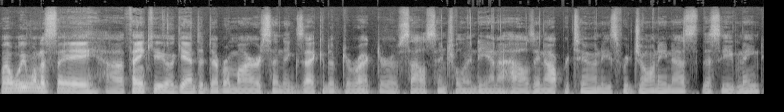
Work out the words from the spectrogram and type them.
Well, we want to say uh, thank you again to Deborah Myerson, Executive Director of South Central Indiana Housing Opportunities, for joining us this evening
